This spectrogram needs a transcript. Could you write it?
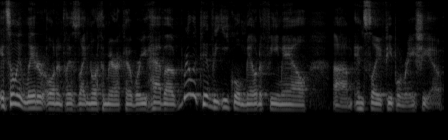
It's only later on in places like North America where you have a relatively equal male to female um, enslaved people ratio.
